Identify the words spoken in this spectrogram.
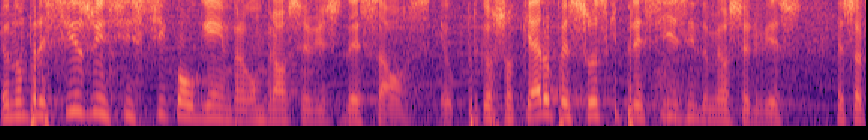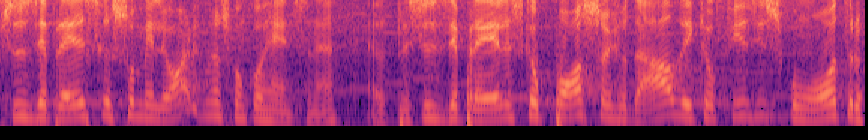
Eu não preciso insistir com alguém para comprar um serviço de Salsa, eu, porque eu só quero pessoas que precisem do meu serviço. Eu só preciso dizer para eles que eu sou melhor que meus concorrentes, né? Eu preciso dizer para eles que eu posso ajudá-lo e que eu fiz isso com outro.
